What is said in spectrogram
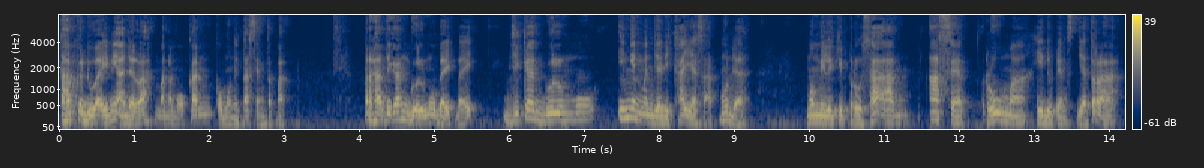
Tahap kedua ini adalah menemukan komunitas yang tepat. Perhatikan goalmu baik-baik. Jika goalmu ingin menjadi kaya saat muda, memiliki perusahaan, aset, rumah, hidup yang sejahtera,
